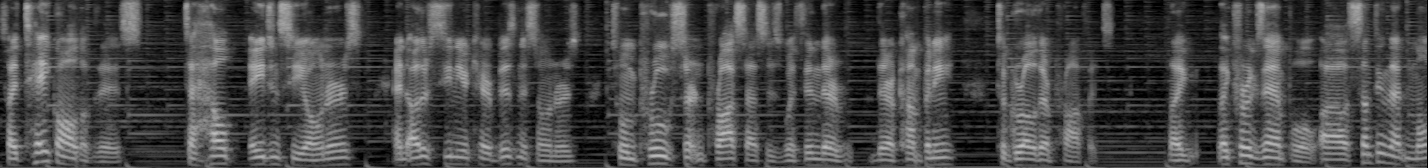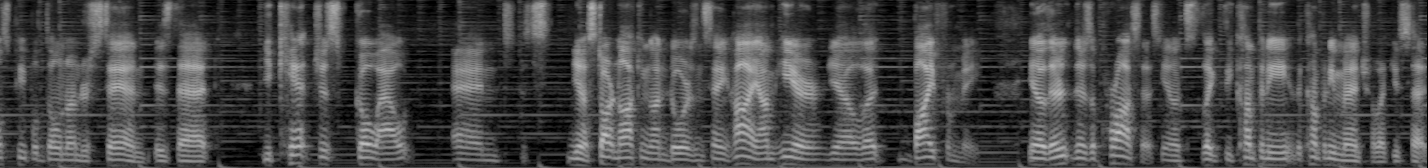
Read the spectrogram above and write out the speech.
So I take all of this to help agency owners and other senior care business owners to improve certain processes within their their company to grow their profits. Like like for example uh, something that most people don't understand is that you can't just go out and you know start knocking on doors and saying hi i'm here you know let buy from me. You know there, there's a process you know it's like the company the company mantra like you said.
